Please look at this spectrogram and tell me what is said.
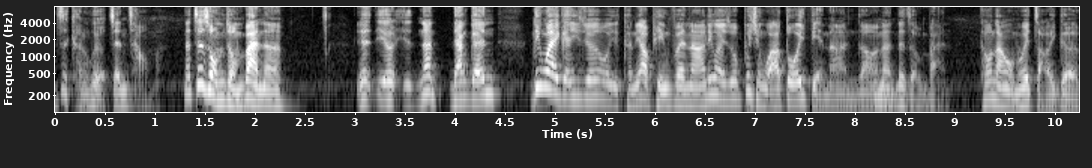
这可能会有争吵嘛。那这时候我们怎么办呢？有有那两个人，另外一个人就觉得我肯定要平分啊，另外说不行，我要多一点啊，你知道吗？那那怎么办？通常我们会找一个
